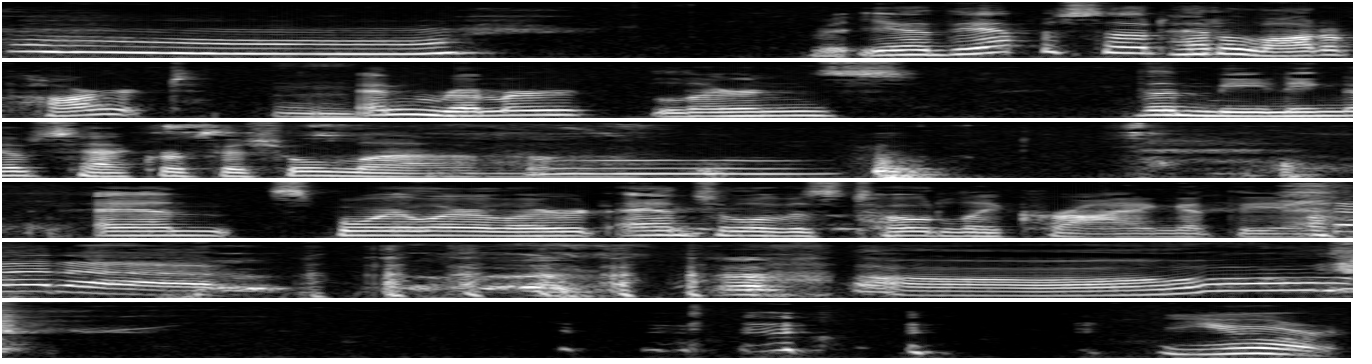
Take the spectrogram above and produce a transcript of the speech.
Aww. But yeah, the episode had a lot of heart, mm. and Rimmer learns the meaning of sacrificial love. Oh. And spoiler alert: Angela was totally crying at the end. Shut up. Aww. You're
